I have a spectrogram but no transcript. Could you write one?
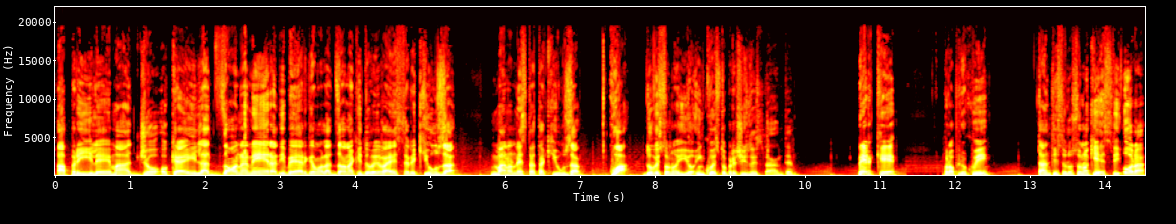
aprile maggio, ok? La zona nera di Bergamo, la zona che doveva essere chiusa, ma non è stata chiusa. Qua, dove sono io, in questo preciso istante. Perché? Proprio qui, tanti se lo sono chiesti, ora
